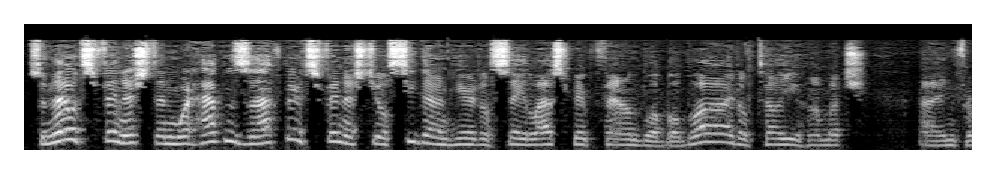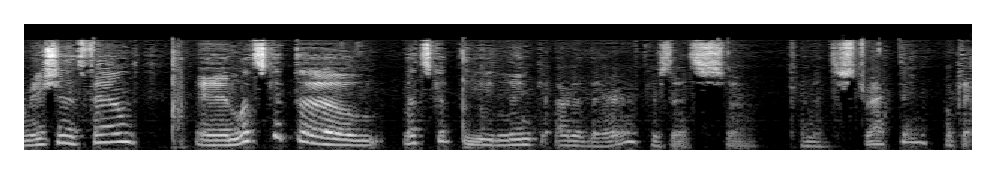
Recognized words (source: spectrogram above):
So now it's finished and what happens after it's finished you'll see down here it'll say last scrape found blah blah blah. It'll tell you how much uh, information it's found. And let's get the let's get the link out of there because that's uh, kind of distracting. Okay.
